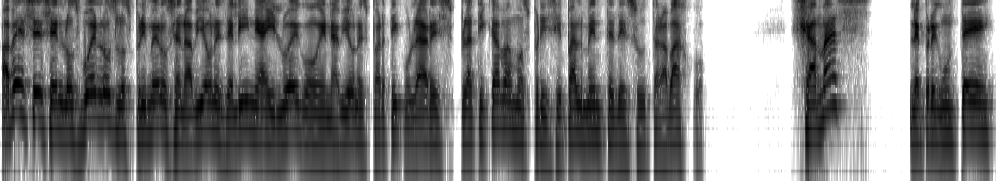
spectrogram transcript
A veces en los vuelos, los primeros en aviones de línea y luego en aviones particulares, platicábamos principalmente de su trabajo. Jamás le pregunté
